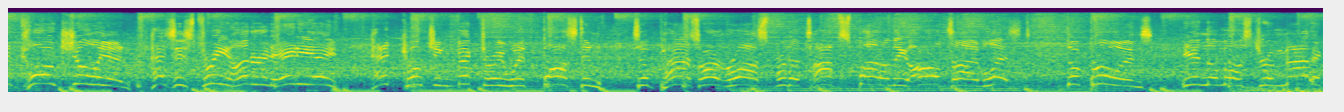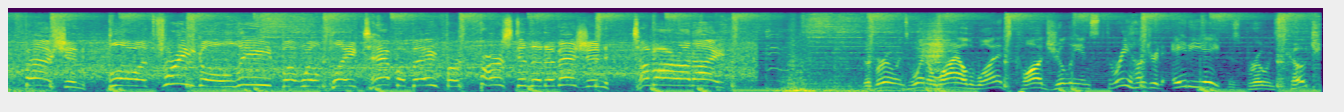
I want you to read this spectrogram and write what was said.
and Claude Julien has his 388th head coaching victory with Boston to pass Art Ross for the top spot on the all-time list. The Bruins, in the most dramatic fashion, blow a three-goal lead, but will play Tampa Bay for first in the division tomorrow night. The Bruins win a wild one. It's Claude Julien's 388th as Bruins coach.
